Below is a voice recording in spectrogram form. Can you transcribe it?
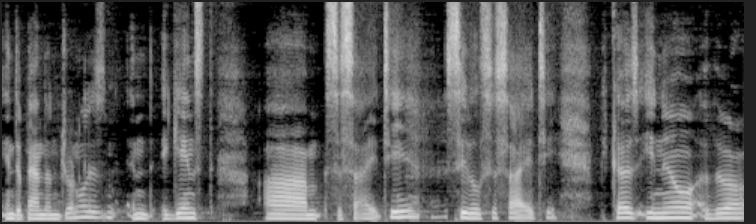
independent journalism and against um, society, civil society, because you know there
